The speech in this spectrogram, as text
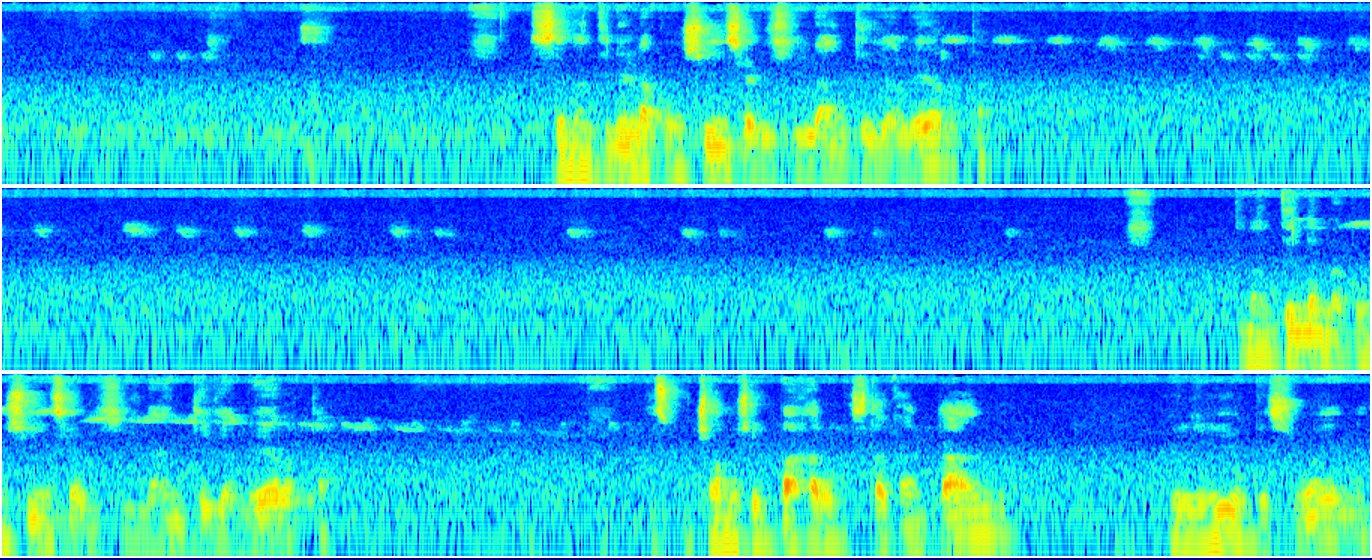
Se mantiene la conciencia vigilante y alerta. Mantengan la conciencia vigilante y alerta. Escuchamos el pájaro que está cantando, el río que suena.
